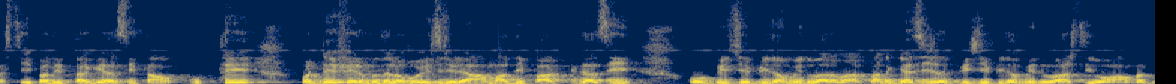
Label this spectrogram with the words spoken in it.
ਅਸਤੀਫਾ ਦਿੱਤਾ ਗਿਆ ਸੀ, ਤਾਂ ਉੱਥੇ ਵੱਡੇ ਫੇਰ ਬਦਲ ਹੋਏ ਸੀ। ਜਿਹੜੇ ਆਮ ਆਦਮੀ ਪਾਰਟੀ ਦਾ ਸੀ, ਉਹ ਬੀਜੇਪੀ ਦਾ ਉਮੀਦਵਾਰ ਬਣ ਗਿਆ ਸੀ। ਜਿਹੜਾ ਬੀਜੇਪੀ ਦਾ ਉਮੀਦਵਾਰ ਸੀ, ਉਹ ਆਮ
